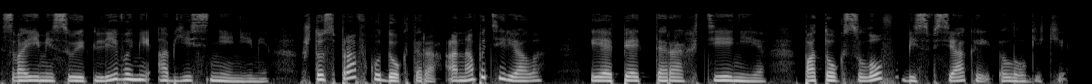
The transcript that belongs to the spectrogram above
своими суетливыми объяснениями, что справку доктора она потеряла. И опять тарахтение, поток слов без всякой логики.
